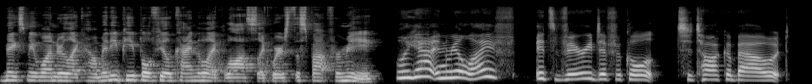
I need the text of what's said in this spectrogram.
makes me wonder like how many people feel kind of like lost like where's the spot for me? Well, yeah, in real life, it's very difficult to talk about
